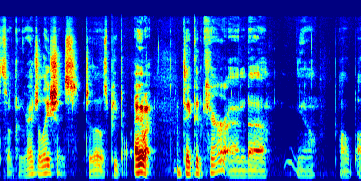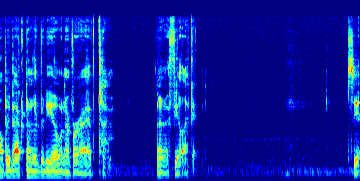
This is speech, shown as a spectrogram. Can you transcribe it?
so congratulations to those people. Anyway, take good care, and uh, you know I'll I'll be back with another video whenever I have time and I feel like it. See ya.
